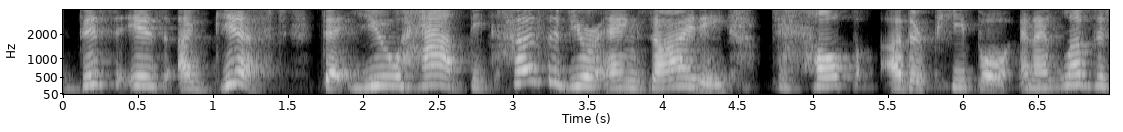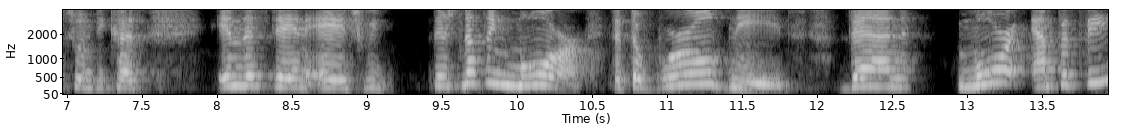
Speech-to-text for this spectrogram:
this is a gift that you have because of your anxiety to help other people. And I love this one because in this day and age, we, there's nothing more that the world needs than more empathy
